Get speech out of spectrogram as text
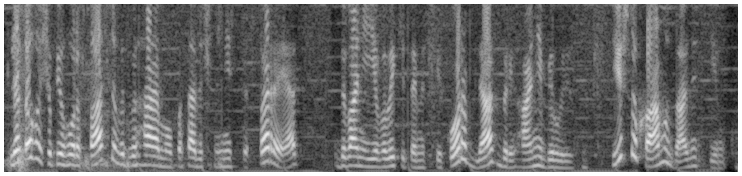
Для того, щоб його розкласти, видвигаємо посадочне місце вперед. В дивані є великий та міський короб для зберігання білизни. І штовхаємо задню стінку.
